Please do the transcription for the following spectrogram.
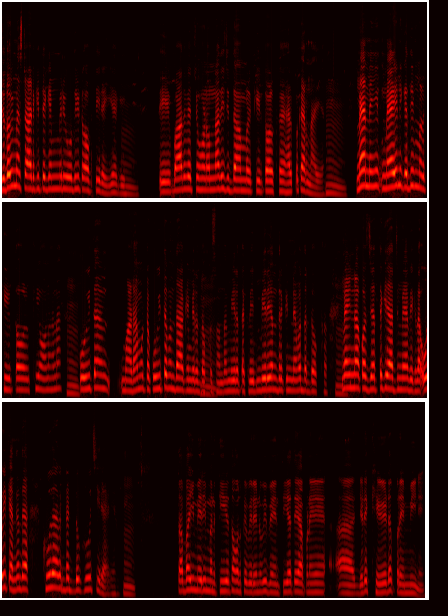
ਜਦੋਂ ਵੀ ਮੈਂ ਸਟਾਰਟ ਕੀਤੀ ਗੇਮ ਮੇਰੀ ਉਹਦੀ ਟੌਪ ਤੇ ਹੀ ਰਹੀ ਹੈਗੀ। ਹੂੰ। ਤੇ ਬਾਅਦ ਵਿੱਚ ਹੁਣ ਉਹਨਾਂ ਦੀ ਜਿੱਦਾਂ ਮਲਕੀਤ ਤੌਲਖ ਹੈਲਪ ਕਰਨ ਆਏ ਆ। ਹੂੰ। ਮੈਂ ਨਹੀਂ ਮੈਂ ਇਹ ਨਹੀਂ ਕਹਦੀ ਮਲਕੀਤ ਤੌਲਖ ਹੀ ਆਉਣ ਹਨਾ। ਹੂੰ। ਕੋਈ ਤਾਂ ਮਾੜਾ ਮੋਟਾ ਕੋਈ ਤਾਂ ਬੰਦਾ ਆ ਕੇ ਮੇਰਾ ਦੁੱਖ। ਸੁਣਦਾ ਮੇਰਾ ਤਕਲੀਫ ਮੇਰੇ ਅੰਦਰ ਕਿੰਨਾ ਵੱਡਾ ਦੁੱਖ। ਆ ਹੂੰ, ਮੈਂ ਇੰਨਾ ਕੁਝ ਜਿੱਤ ਕੇ ਅੱਜ ਮੈਂ ਵੇਖ ਲਾ ਉਹੀ ਕਹਿੰਦੇ ਹੁੰਦੇ ਆ ਖੂਹ ਦਾ ਡੱਡੂ ਖੂਹ ਚ ਹੀ ਰਹਿ ਗਿਆ। ਹੂੰ। ਤਾਂ ਬਾਈ ਮੇਰੀ ਮਨਕੀਰ ਧੌਲਕ ਵੀਰੇ ਨੂੰ ਵੀ ਬੇਨਤੀ ਹੈ ਤੇ ਆਪਣੇ ਅਹ, ਜਿਹੜੇ ਖੇਡ ਪ੍ਰੇਮੀ ਨੇ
